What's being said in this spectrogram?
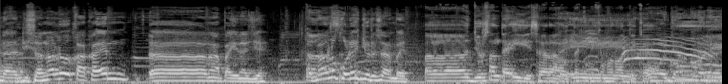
Nah, di sana lu KKN eh, ngapain aja? Emang lu kuliah jurusan apa? Eh, jurusan TI sekarang teknik informatika. Oh, jago nih,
